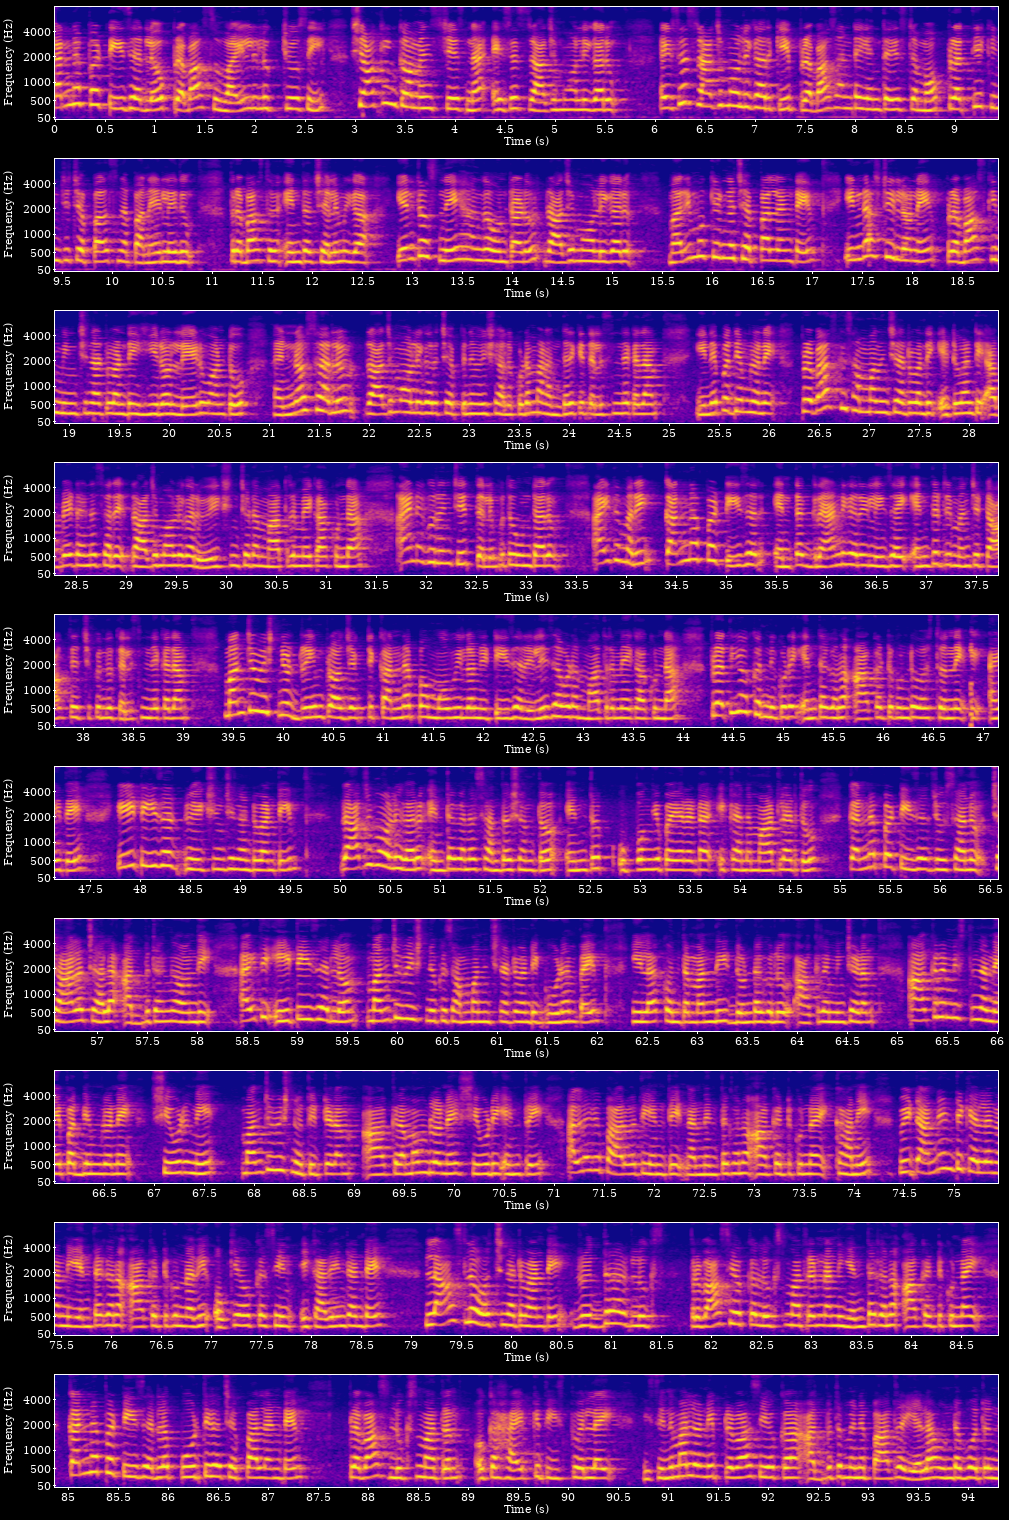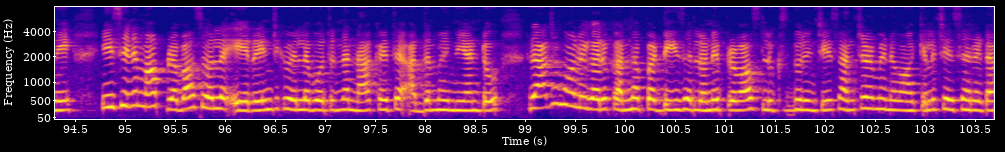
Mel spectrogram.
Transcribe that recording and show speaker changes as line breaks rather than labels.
కన్నప్ప టీజర్లో Prabhas wild look చూసి shocking comments చేసిన ఎస్ఎస్ రాజమౌళి గారు. ఎస్ఎస్ రాజమౌళి గారికి ప్రభాస్ అంటే ఎంత ఇష్టమో ప్రత్యేకించి చెప్పాల్సిన పనే లేదు. ప్రభాస్తో ఎంతో చెలిమిగా ఎంతో స్నేహంగా ఉంటాడు రాజమౌళి గారు. మరి ముఖ్యంగా చెప్పాలంటే ఇండస్ట్రీలోనే ప్రభాస్కి మించినటువంటి హీరో లేడు అంటూ ఎన్నోసార్లు రాజమౌళి గారు చెప్పిన విషయాలు కూడా మనందరికీ తెలిసిందే కదా. ఈ నేపథ్యంలోనే ప్రభాస్కి సంబంధించినటువంటి ఎటువంటి అప్డేట్ అయినా సరే రాజమౌళి గారు వీక్షించడం మాత్రమే కాకుండా ఆయన గురించి తెలుపుతూ ఉంటారు. అయితే మరి కన్నప్ప టీజర్ ఎంత గ్రాండ్గా రిలీజ్ అయ్యి ఎంతటి మంచి టాక్ తెచ్చుకుందో తెలిసిందే కదా. మంచు విష్ణు డ్రీమ్ ప్రాజెక్ట్ కన్నప్ప మూవీలోని టీజర్ రిలీజ్ అవ్వడం మాత్రమే కాకుండా ప్రతి ఒక్కరిని కూడా ఎంతగానో ఆకట్టుకుంటూ వస్తుంది. అయితే ఈ టీజర్ వీక్షించినటువంటి రాజమౌళి గారు ఎంతగానో సంతోషంతో ఎంతో ఉప్పొంగిపోయారట. ఇక ఆయన మాట్లాడుతూ కన్నప్ప టీజర్ చూశాను. చాలా చాలా అద్భుతంగా ఉంది. అయితే ఈ టీజర్లో మంచు విష్ణుకు సంబంధించినటువంటి గూడెంపై ఇలా కొంతమంది దుండగులు ఆక్రమించడం ఆక్రమిస్తున్న నేపథ్యంలోనే శివుడిని మంచు విష్ణు తిట్టడం ఆ క్రమంలోనే శివుడి ఎంట్రీ అలాగే పార్వతి ఎంట్రీ నన్ను ఎంతగానో ఆకట్టుకున్నాయి. కానీ వీటన్నింటికెల్లా నన్ను ఎంతగానో ఆకట్టుకున్నది ఒకే ఒక్క సీన్. ఇక అదేంటంటే లాస్ట్లో వచ్చినటువంటి రుద్ర లుక్స్ ప్రభాస్ యొక్క లుక్స్ మాత్రం నన్ను ఎంతగానో ఆకట్టుకున్నాయి. కన్నప్ప టీజర్లో పూర్తిగా చెప్పాలంటే ప్రభాస్ లుక్స్ మాత్రం ఒక హైప్కి తీసుకువెళ్ళాయి. ఈ సినిమాలోని ప్రభాస్ యొక్క అద్భుతమైన పాత్ర ఎలా ఉండబోతుంది? ఈ సినిమా ప్రభాస్ వల్ల ఏ రేంజ్కి వెళ్ళబోతుందో నాకైతే అర్థమైంది అంటూ రాజమౌళి గారు కన్నప్ప టీజర్లోని ప్రభాస్ లుక్స్ గురించి సంచలనమైన వ్యాఖ్యలు చేశారట.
